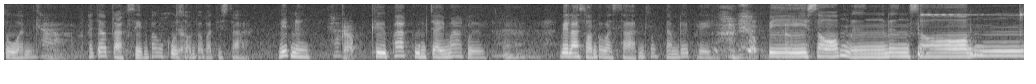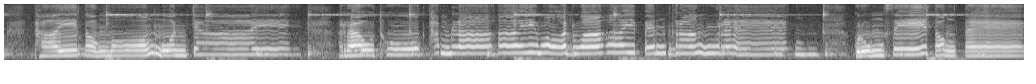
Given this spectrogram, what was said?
ศวรค่ะพระเจ้าตากสินพระองค์ครูครับสอนประวัติศาสตร์ นิดนึงครับคือภาคภูมิใจมากเลยนะคะ เวลาสอนประวัติศาสตร์ต้องนำด้วยเพลง ครับ ปีสองหนึ่งหนึ่งสองไทยต้องมองมนใจ เราถูกทำลายวอดวายเป็นครั้งแรก กรุงศรีต้องแตก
